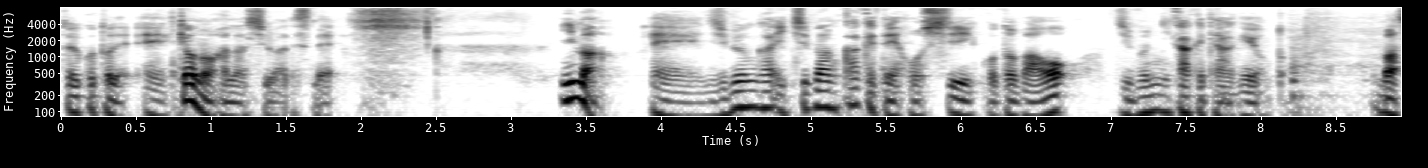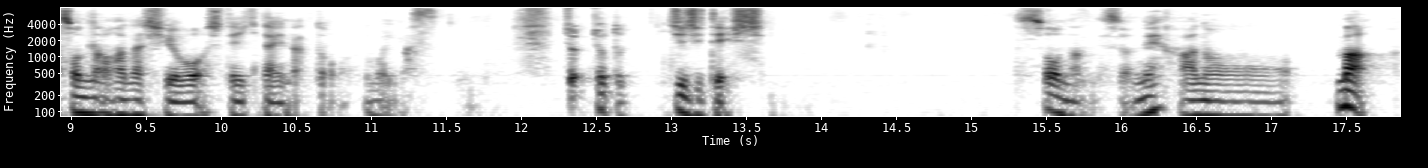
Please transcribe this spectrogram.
ということで、えー今日のお話はですね、今、えー自分が一番かけてほしい言葉を自分にかけてあげようと。まあそんなお話をしていきたいなと思います。ちょ、ちょっと一時停止。そうなんですよね。あのまあ、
